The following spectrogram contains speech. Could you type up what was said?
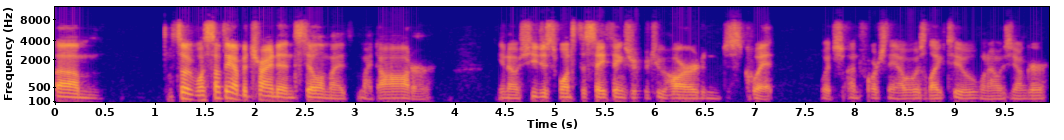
Um, so it was something I've been trying to instill in my my daughter. You know, she just wants to say things are too hard and just quit, which unfortunately I always liked to when I was younger.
